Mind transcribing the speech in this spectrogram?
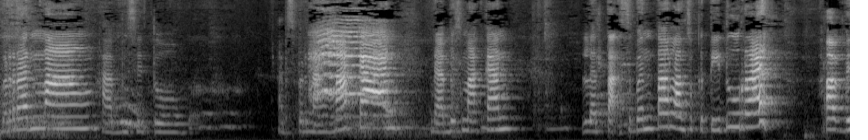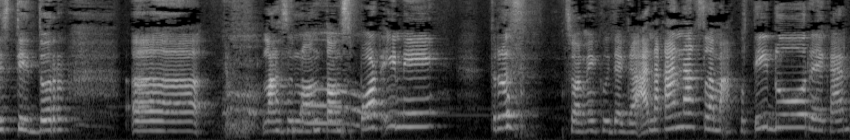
berenang habis itu habis berenang makan udah habis makan letak sebentar langsung ketiduran. Habis tidur uh, langsung nonton sport ini. Terus suamiku jaga anak-anak selama aku tidur ya kan?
